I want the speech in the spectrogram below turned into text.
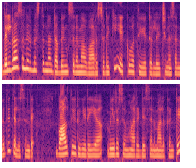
దిల్రాజు నిర్మిస్తున్న డబ్బింగ్ సినిమా వారసుడికి ఎక్కువ థియేటర్లు ఇచ్చిన సంగతి తెలిసిందే. వాల్తీరు వీరయ్య వీరసింహారెడ్డి సినిమాల కంటే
